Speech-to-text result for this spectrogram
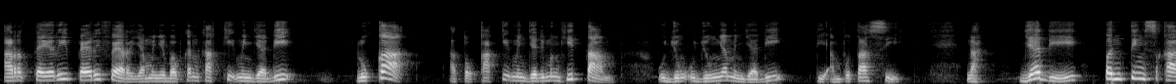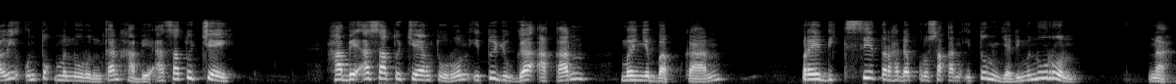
arteri perifer yang menyebabkan kaki menjadi luka atau kaki menjadi menghitam, ujung-ujungnya menjadi diamputasi. Nah, jadi penting sekali untuk menurunkan HbA1c. HbA1c yang turun itu juga akan menyebabkan prediksi terhadap kerusakan itu menjadi menurun. Nah,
